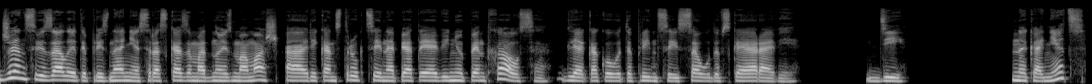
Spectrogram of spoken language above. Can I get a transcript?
Джен связала это признание с рассказом одной из мамаш о реконструкции на Пятой авеню пентхауса для какого-то принца из Саудовской Аравии. Ди. Наконец,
